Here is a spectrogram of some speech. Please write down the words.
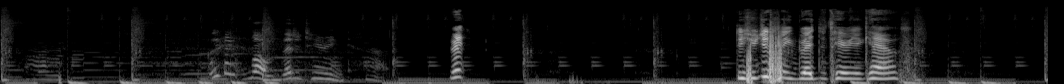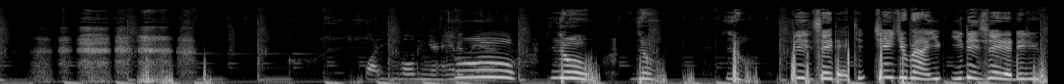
Um, you think about vegetarian cows? Ve- Did you just say vegetarian cows? Why are you holding your hand in there? Oh, no, no, no. You didn't say that. Change your mind. You, you didn't say that, did you?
